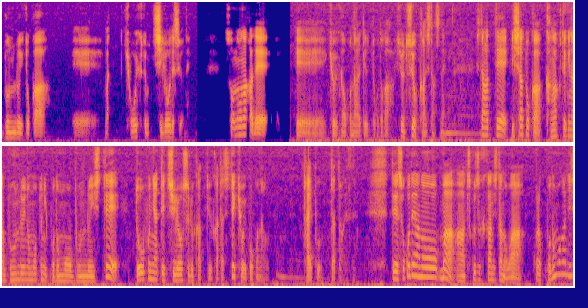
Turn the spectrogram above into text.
分類とか、えー、まあ、教育というのも治療ですよね。その中で、えー、教育が行われているってことが非常に強く感じたんですね。したがって、医者とか科学的な分類のもとに子供を分類して、どういうふうにやって治療するかっていう形で教育を行うタイプだったわけですね。で、そこであの、まあ、つくづく感じたのは、これは子供が実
